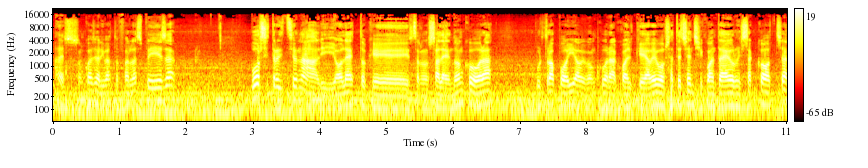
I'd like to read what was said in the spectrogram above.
Adesso sono quasi arrivato a fare la spesa. Borse tradizionali ho letto che stanno salendo ancora. Purtroppo io avevo ancora qualche. avevo 750 euro in saccoccia.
